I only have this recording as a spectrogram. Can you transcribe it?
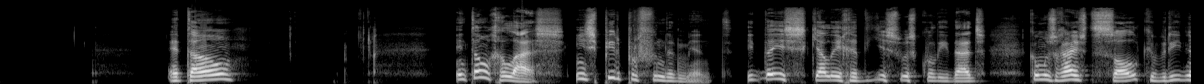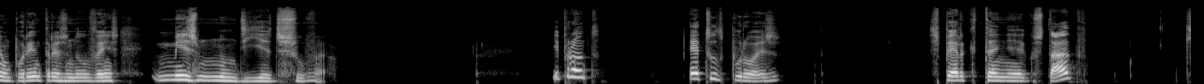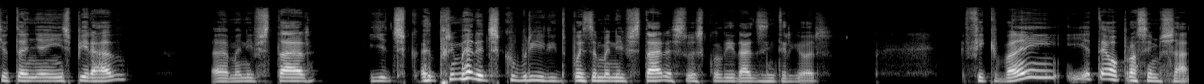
Então, então relaxe, inspire profundamente e deixe que ela irradie as suas qualidades como os raios de sol que brilham por entre as nuvens, mesmo num dia de chuva. E pronto, é tudo por hoje. Espero que tenha gostado, que o tenha inspirado a manifestar e a, a, primeiro a descobrir e depois a manifestar as suas qualidades interiores. Fique bem e até ao próximo chá.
